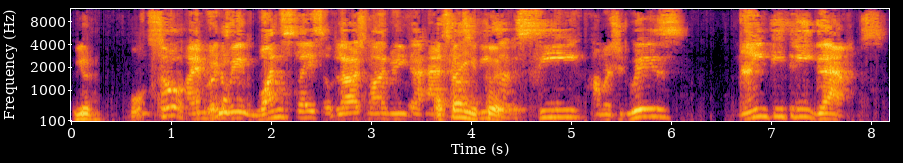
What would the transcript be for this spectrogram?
You So I'm going to weigh one slice of large margarita hand That's toss pizza could. to see how much it weighs. 93 grams.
